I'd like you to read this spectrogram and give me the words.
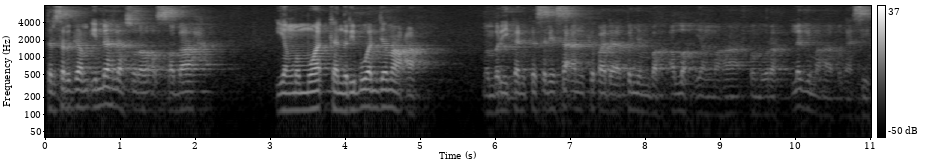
tersergam indahlah surah As-Sabah yang memuatkan ribuan jamaah memberikan keselesaan kepada penyembah Allah yang maha pemurah lagi maha pengasih.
